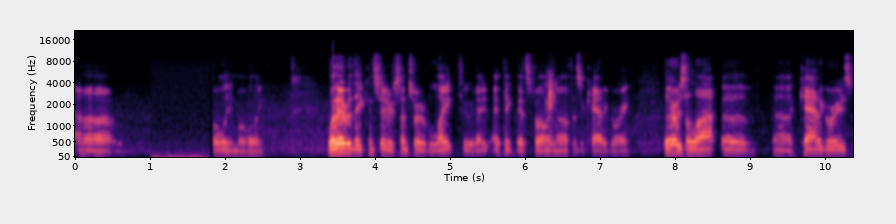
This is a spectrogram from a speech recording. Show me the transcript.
um, holy moly, whatever they consider some sort of light food. I, I think that's falling off as a category there was a lot of uh, categories.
